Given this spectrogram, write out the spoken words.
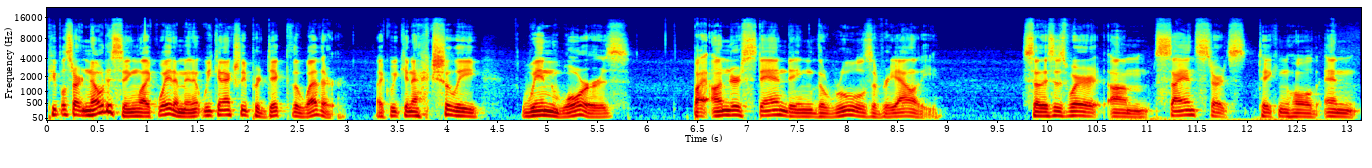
people start noticing like, wait a minute, we can actually predict the weather. Like we can actually win wars by understanding the rules of reality. So this is where um, science starts taking hold. And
